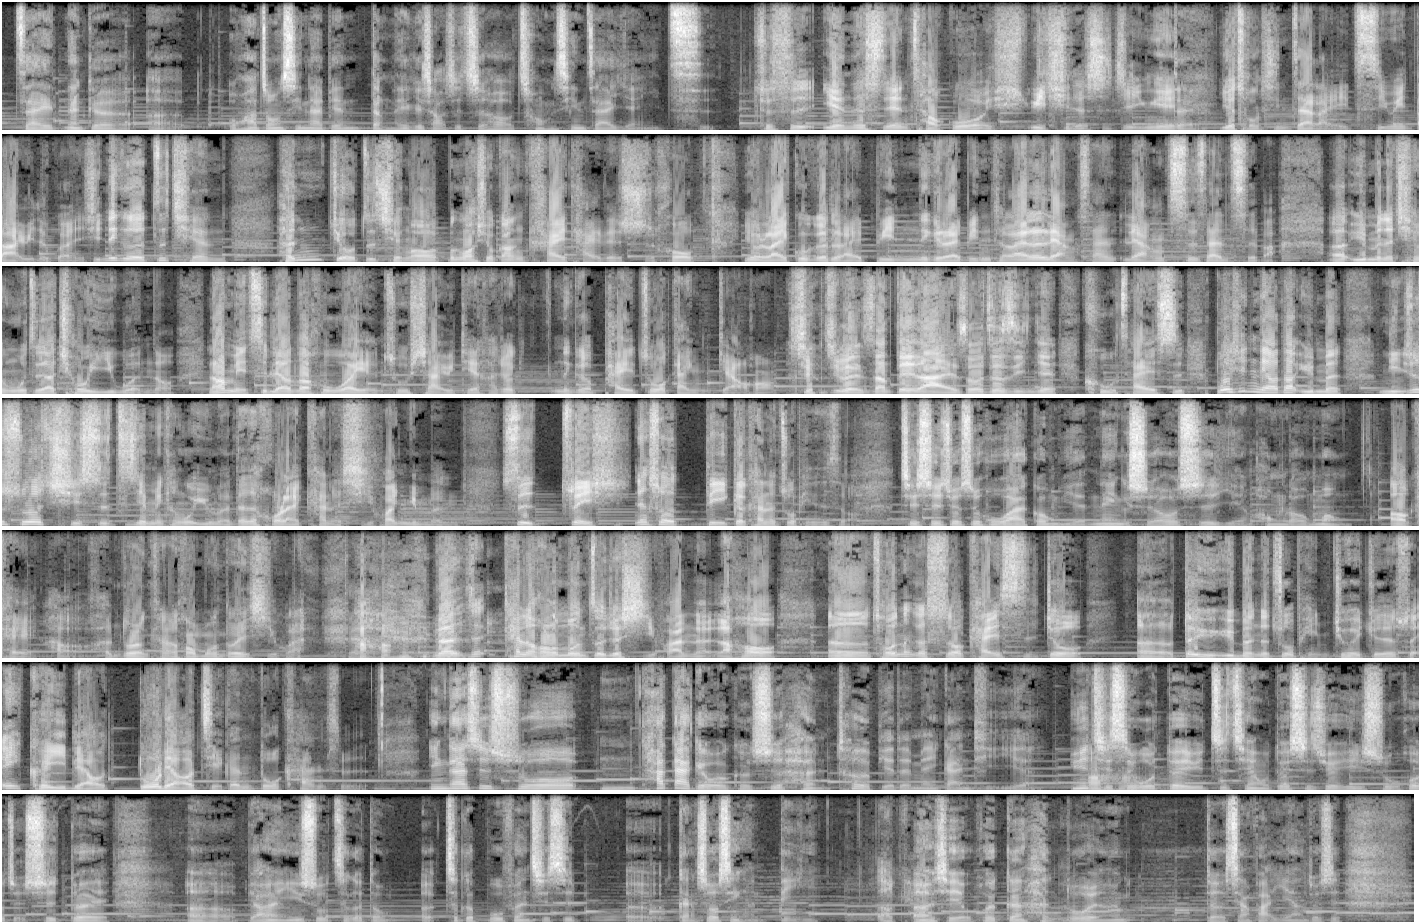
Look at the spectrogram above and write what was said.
在那个呃文化中心那边等了一个小时之后，重新再演一次。就是演的时间超过预期的时间，因为又重新再来一次，因为大雨的关系。那个之前很久之前哦，笨瓜秀刚开台的时候有来过个来宾，那个来宾来了两三两次三次吧。呃，云门的前舞者叫邱怡文哦，然后每次聊到户外演出，下雨天他就那个拍桌干掉哈，就基本上对他来说这是一件苦差事。不过先聊到云门，你就说其实之前没看过云门，但是后来看了，喜欢云门是最喜那时候第一个看的作品是什么？其实就是。户外公演那个时候是演《红楼梦》，OK，好，很多人看了《红楼梦》都会喜欢。好，那这看了《红楼梦》之后就喜欢了，然后，嗯，从那个时候开始就，呃，对于于门的作品就会觉得说，哎，可以了多了解跟多看，是不是？应该是说，嗯，它带给我一个是很特别的美感体验，因为其实我对于之前我对视觉艺术或者是对呃表演艺术这个东呃这个部分，其实呃感受性很低而且会跟很多人。的想法一样，就是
